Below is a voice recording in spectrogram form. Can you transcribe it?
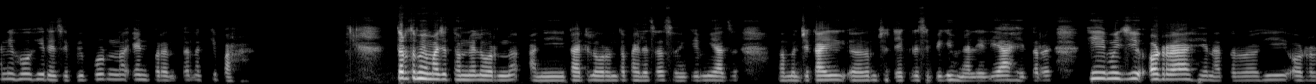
आणि हो, ही रेसिपी पूर्ण एंडपर्यंत नक्की पहा. तर तुम्ही माझ्या थंबनेलवरून आणि टायटलवरून तर पाहिलंच असेल, की मी आज अ, म्हणजे काही अ, तुमच्यासाठी एक रेसिपी घेऊन आलेली आहे. तर ही मी जी ऑर्डर आहे ना, तर ही ऑर्डर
